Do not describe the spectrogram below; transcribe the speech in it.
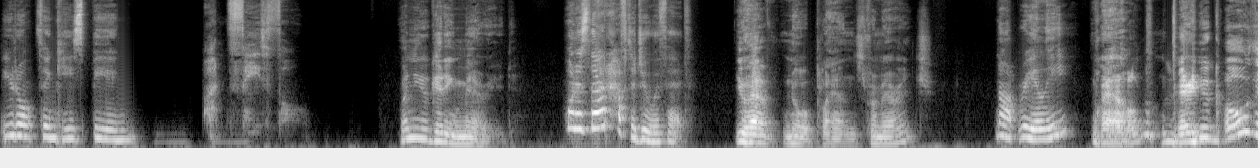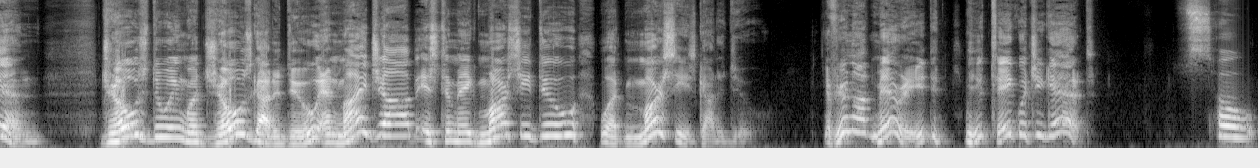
you don't think he's being unfaithful? When are you getting married? What does that have to do with it? You have no plans for marriage? Not really. Well, there you go then. Joe's doing what Joe's got to do, and my job is to make Marcy do what Marcy's got to do. If you're not married, you take what you get. So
